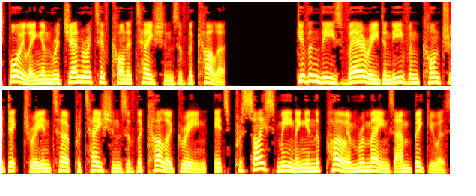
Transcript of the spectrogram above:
spoiling and regenerative connotations of the colour. Given these varied and even contradictory interpretations of the color green, its precise meaning in the poem remains ambiguous.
